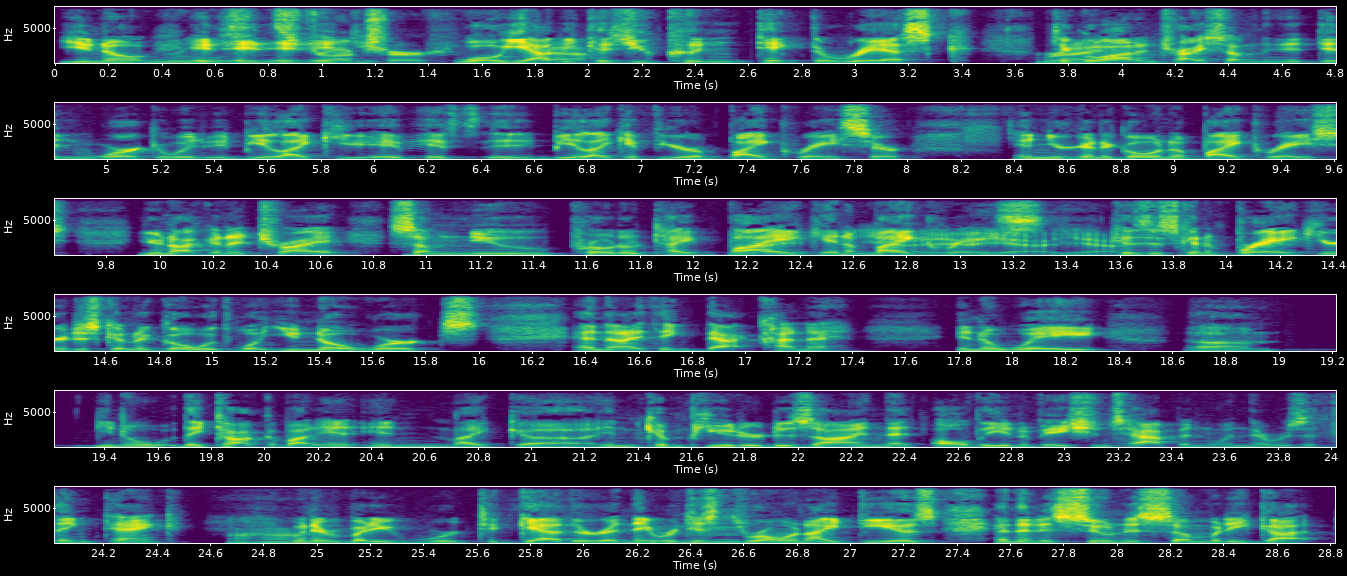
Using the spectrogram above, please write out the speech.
you know Rules and structure. well yeah, Yeah. because you couldn't take the risk to Right. go out and try something that didn't work it would it'd be like you if, it'd be like if you're a bike racer and you're going to go in a bike race you're not going to try some new prototype bike Right. in a Yeah, bike yeah, race yeah, yeah. because it's going to break you're just going to go with what you know works and then i think that kind of in a way um, you know they talk about in, in like uh, in computer design that all the innovations happened when there was a think tank Uh-huh. when everybody were together and they were Mm-hmm. just throwing ideas and then as soon as somebody got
